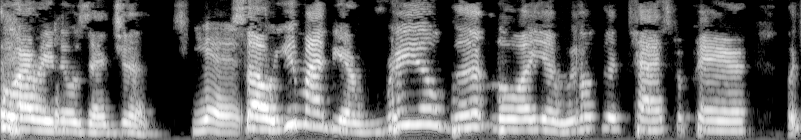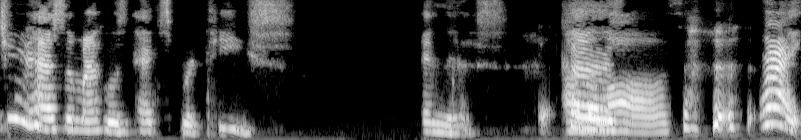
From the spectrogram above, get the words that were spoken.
Who already knows that judge. Yes. So you might be a real good lawyer, real good tax preparer, but you need to have somebody who's expertise in this. laws. right.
